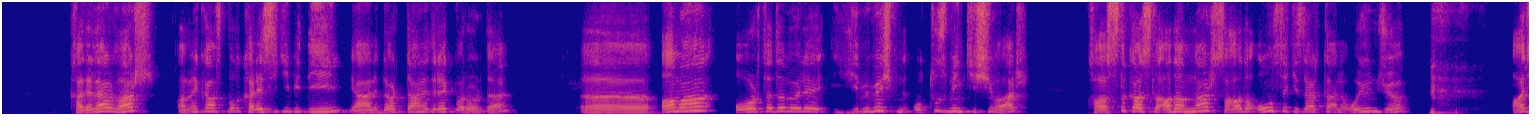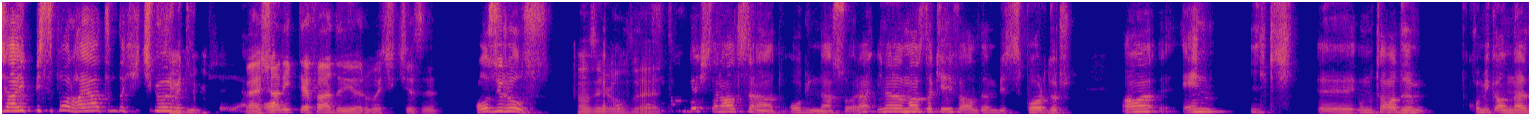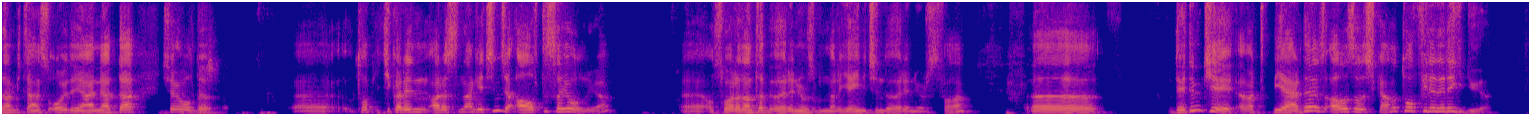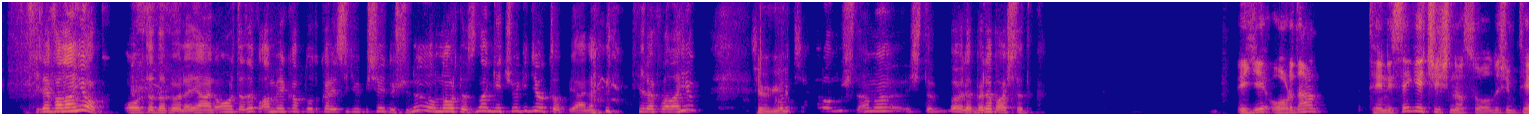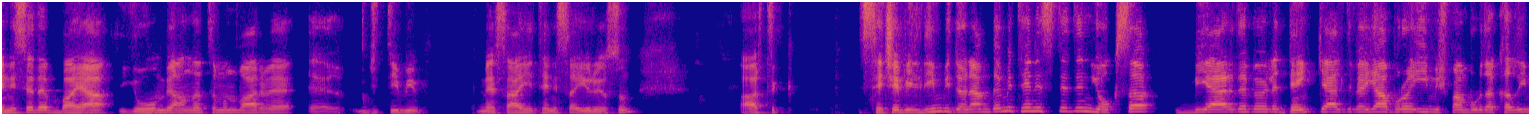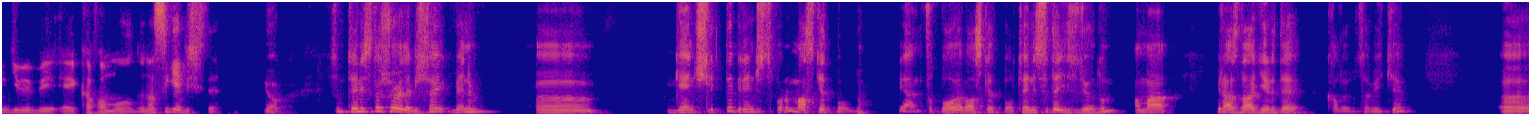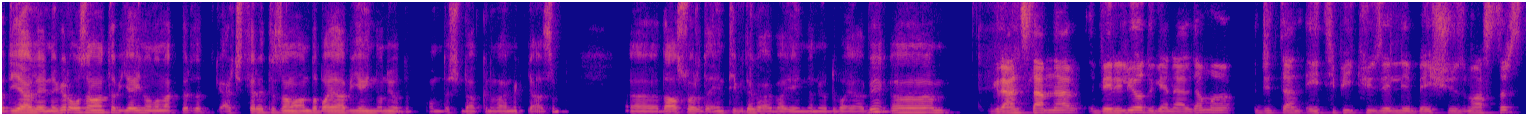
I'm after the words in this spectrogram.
Kaleler var. Amerikan futbolu kalesi gibi değil. Yani dört tane direk var orada. Ee, ama ortada böyle 25 bin, 30 bin kişi var. Kaslı kaslı adamlar. Sahada 18'er tane oyuncu. Acayip bir spor. Hayatımda hiç görmediğim bir şey. Yani. Ben şu an ilk defa duyuyorum açıkçası. Aussie Rules. Hazır oldu evet. 5 tane 6 tane aldım o günden sonra. İnanılmaz da keyif aldığım bir spordur. Ama en ilk e, unutamadığım komik anlardan bir tanesi oydu. Yani hatta şey oldu. e, top iki karenin arasından geçince 6 sayı oluyor. Ee, sonradan tabii öğreniyoruz bunları. Yayın içinde öğreniyoruz falan. Ee, dedim ki artık bir yerde ağız alışkanlığı top filelere gidiyor. File falan yok ortada böyle yani ortada Amerikan futbolu kalesi gibi bir şey düşünün. Onun ortasından geçiyor gidiyor top yani. File falan yok. Çok iyi. Olmuştu ama işte böyle böyle başladık. Peki oradan tenise geçiş nasıl oldu? Şimdi tenise de bayağı yoğun bir anlatımın var ve e, ciddi bir mesai tenise ayırıyorsun. Artık seçebildiğin bir dönemde mi tenis dedin yoksa bir yerde böyle denk geldi ve ya bura iyiymiş ben burada kalayım gibi bir e, kafa oldu? Nasıl gelişti? Yok. Şimdi teniste şöyle bir şey. Benim e, gençlikte birinci sporum basketboldu. Yani futbol ve basketbol. Tenisi de izliyordum ama biraz daha geride kalıyordu tabii ki. E, diğerlerine göre. O zaman tabii yayın olanakları da gerçi TRT zamanında bayağı bir yayınlanıyordu. Onu da şimdi hakkını vermek lazım. E, daha sonra da NTV'de galiba yayınlanıyordu bayağı bir. E, Grand Slam'ler veriliyordu genelde ama cidden ATP 250, 500 Masters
